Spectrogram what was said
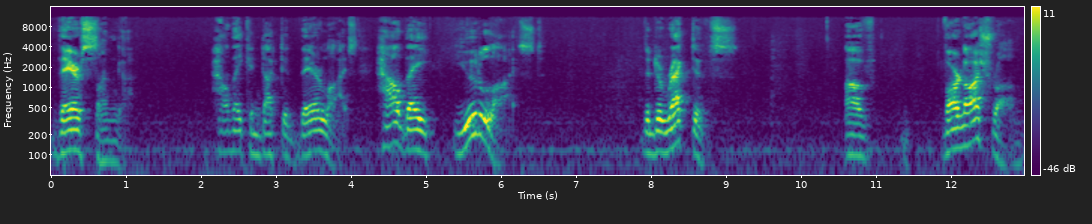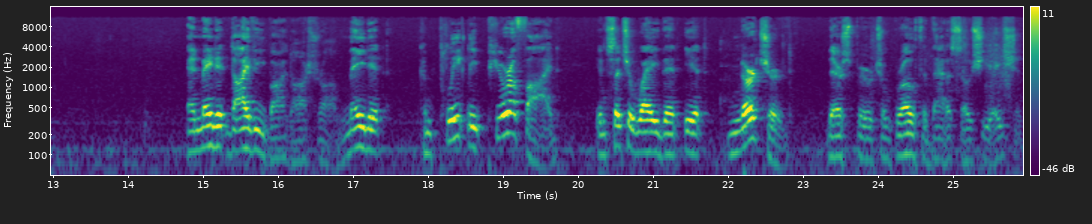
their Sangha, how they conducted their lives, how they utilized the directives of Varnashram and made it Daivi Varnashram, made it completely purified in such a way that it nurtured their spiritual growth in that association.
